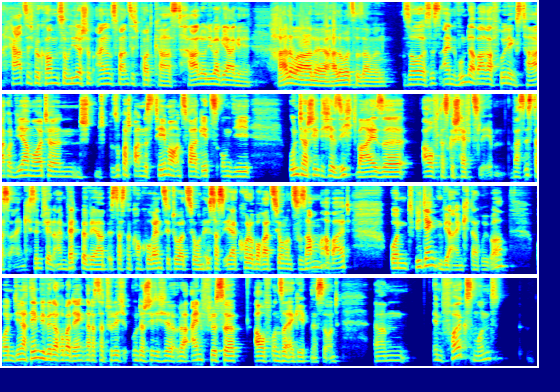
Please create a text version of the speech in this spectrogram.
Herzlich willkommen zum Leadership 21 Podcast. Hallo, lieber Gerge. Hallo, Arne. Hallo zusammen. So, es ist ein wunderbarer Frühlingstag und wir haben heute ein super spannendes Thema und zwar geht es um die unterschiedliche Sichtweise auf das Geschäftsleben. Was ist das eigentlich? Sind wir in einem Wettbewerb? Ist das eine Konkurrenzsituation? Ist das eher Kollaboration und Zusammenarbeit? Und wie denken wir eigentlich darüber? Und je nachdem, wie wir darüber denken, hat das natürlich unterschiedliche oder Einflüsse auf unsere Ergebnisse. Und ähm, im Volksmund,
